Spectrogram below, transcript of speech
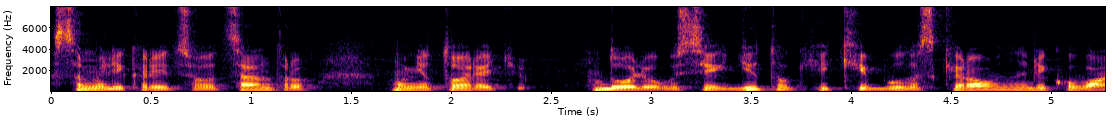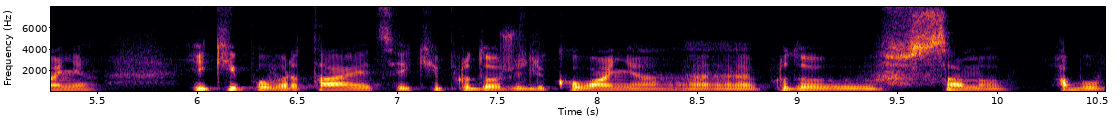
Саме лікарі цього центру моніторять долю усіх діток, які були скеровані на лікування, які повертаються, які продовжують лікування е, саме або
